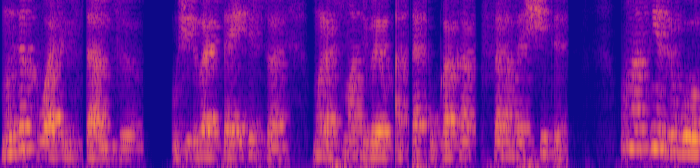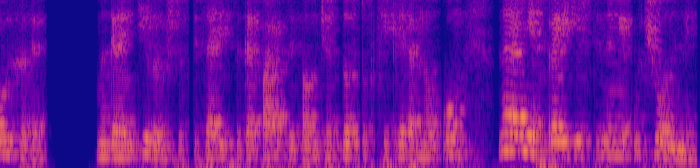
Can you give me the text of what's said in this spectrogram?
«Мы захватим станцию. Учитывая обстоятельства, мы рассматриваем атаку как акт самозащиты. У нас нет другого выхода. Мы гарантируем, что специалисты корпорации получат доступ к секретам науком наравне с правительственными учеными.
